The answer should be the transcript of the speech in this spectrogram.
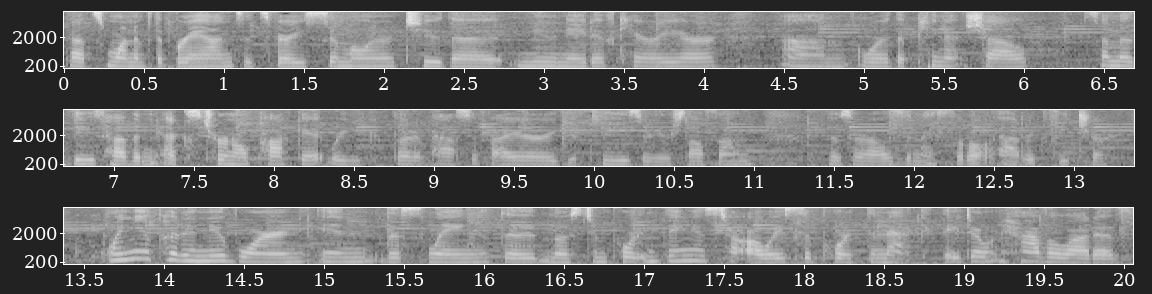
That's one of the brands. It's very similar to the new native carrier um, or the peanut shell. Some of these have an external pocket where you can put a pacifier, your keys, or your cell phone. Those are always a nice little added feature. When you put a newborn in the sling, the most important thing is to always support the neck. They don't have a lot of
